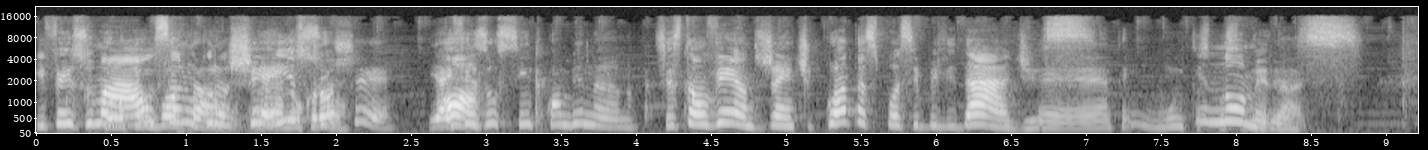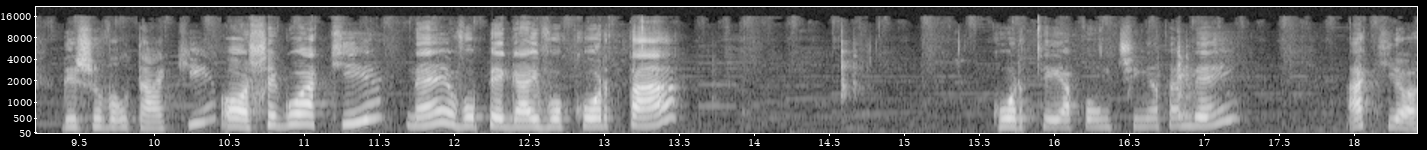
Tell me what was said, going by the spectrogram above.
e fez uma Coloquei um alça no botão. crochê, é, é isso? no crochê. E aí Ó. fiz o cinto combinando. Vocês estão vendo, gente, quantas possibilidades? É, tem muitas possibilidades. Deixa eu voltar aqui. Ó, chegou aqui, né? Eu vou pegar e vou cortar. Cortei a pontinha também. Aqui, ó,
